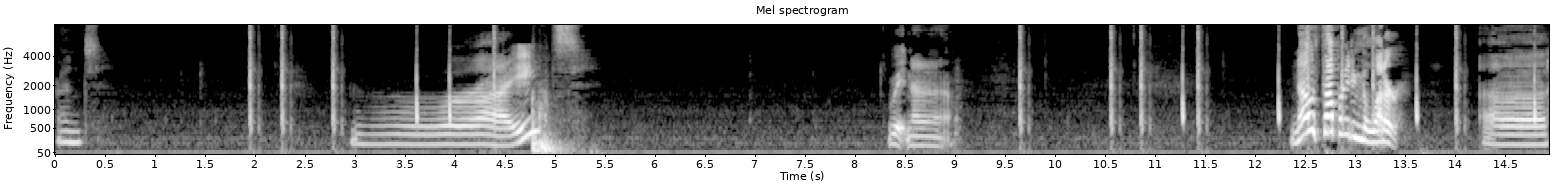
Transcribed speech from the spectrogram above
Front... Right... Wait, no, no, no. No, stop reading the letter! Uh...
